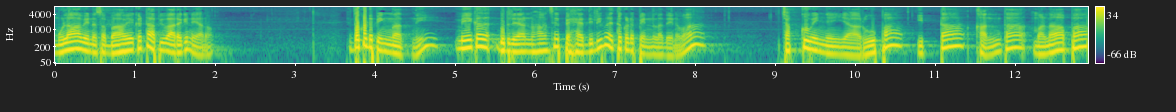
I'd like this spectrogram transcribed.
මුලා වෙන ස්වභාවයකට අපිව අරගෙන යනවා. එතකොට පින්වත්නි මේක බුදුරජාන් වහන්සේ පැහැදිලිව එතකොට පෙන්වලා දෙනවා චක්කු වෙඤ්ඤයා රූපා ඉත්තා කන්තා මනාපා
